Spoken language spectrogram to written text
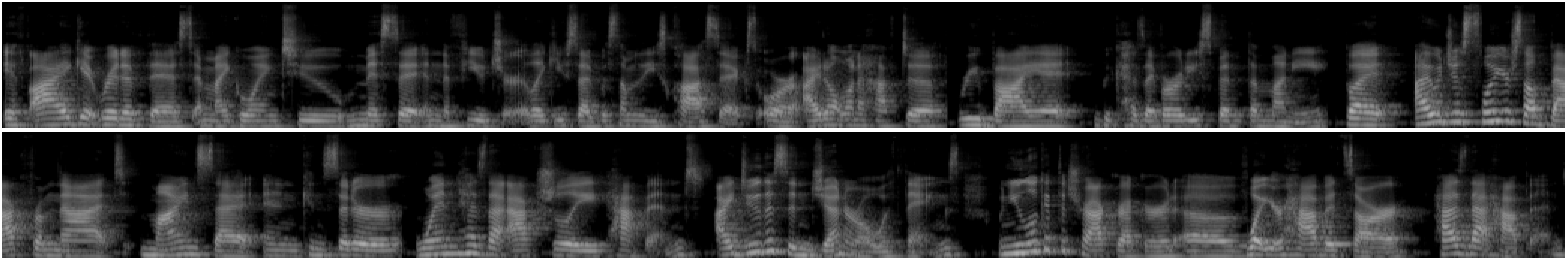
if I get rid of this, am I going to miss it in the future? Like you said, with some of these classics, or I don't want to have to rebuy it because I've already spent the money. But I would just pull yourself back from that mindset and consider when has that actually happened? I do this in general with things. When you look at the track record of what your habits are, has that happened?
